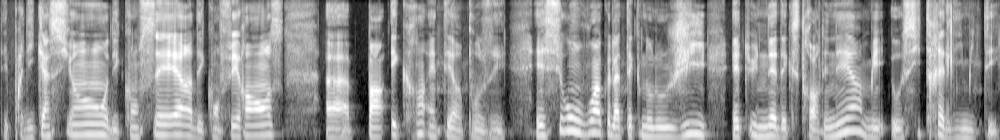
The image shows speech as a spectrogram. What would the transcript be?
des prédications, des concerts, des conférences euh, par écran interposé. Et si on voit que la technologie est une aide extraordinaire, mais aussi très limitée.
